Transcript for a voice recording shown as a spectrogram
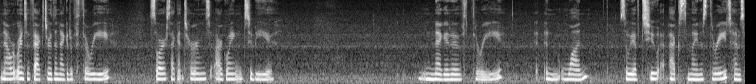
Now we're going to factor the negative 3, so our second terms are going to be negative 3 and 1. So we have 2x minus 3 times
